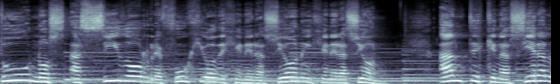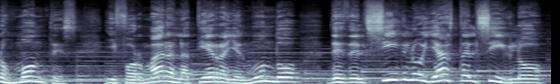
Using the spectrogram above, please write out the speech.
tú nos has sido refugio de generación en generación antes que nacieran los montes y formaras la tierra y el mundo, desde el siglo y hasta el siglo,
